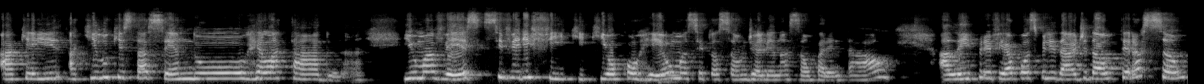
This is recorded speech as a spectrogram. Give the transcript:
aquele, aquilo que está sendo relatado. Né? E uma vez que se verifique que ocorreu uma situação de alienação parental, a lei prevê a possibilidade da alteração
